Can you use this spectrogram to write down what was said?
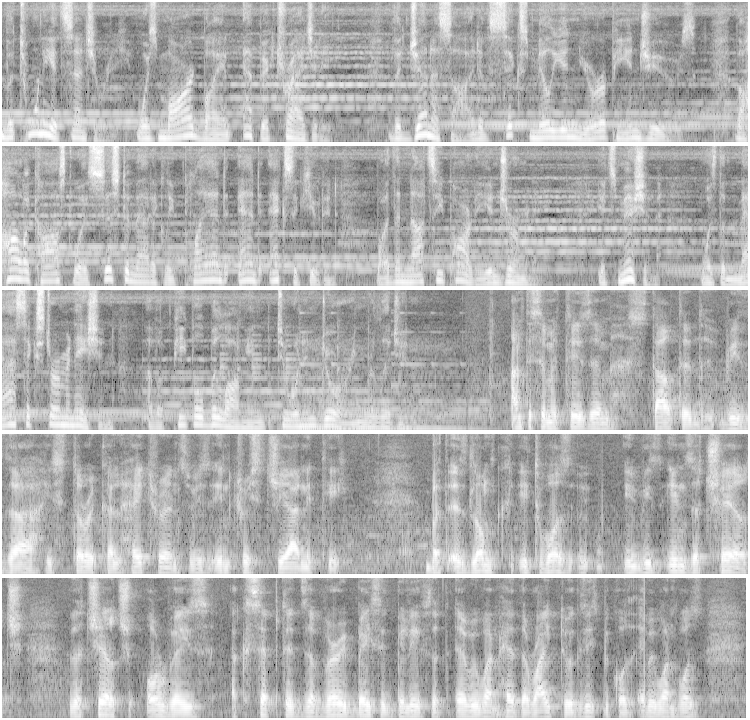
The 20th century was marred by an epic tragedy the genocide of six million European Jews. The Holocaust was systematically planned and executed by the Nazi Party in Germany. Its mission was the mass extermination of a people belonging to an enduring religion. Anti-Semitism started with the historical hatreds within Christianity. But as long it was within the church, the church always accepted the very basic belief that everyone had the right to exist because everyone was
